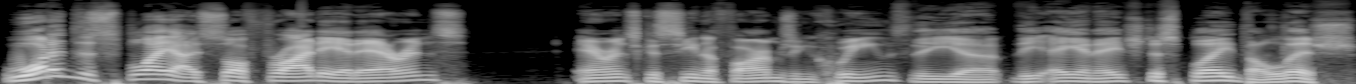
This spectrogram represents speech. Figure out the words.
What a display I saw Friday at Aron's. Aron's Kissena Farms in Queens. The uh, the A&H display, delish.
